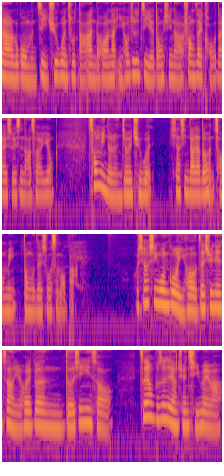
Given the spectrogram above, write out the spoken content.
那如果我们自己去问出答案的话，那以后就是自己的东西拿放在口袋，随时拿出来用。聪明的人就会去问，相信大家都很聪明，懂我在说什么吧？我相信问过以后，在训练上也会更得心应手，这样不是两全其美吗？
